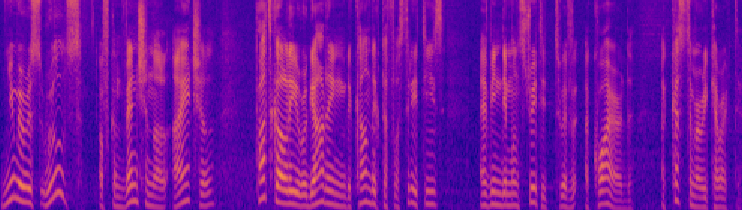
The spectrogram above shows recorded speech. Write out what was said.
Numerous rules of conventional IHL, particularly regarding the conduct of hostilities, have been demonstrated to have acquired a customary character.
